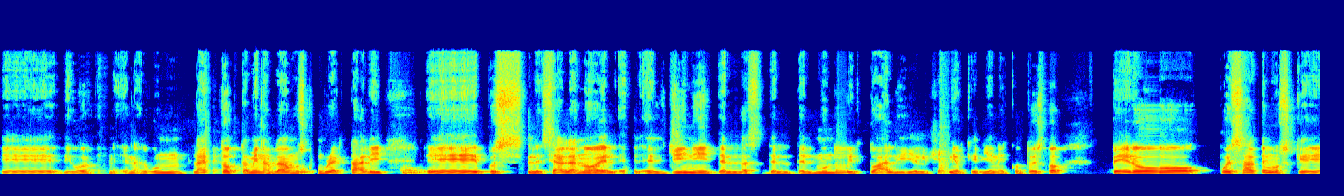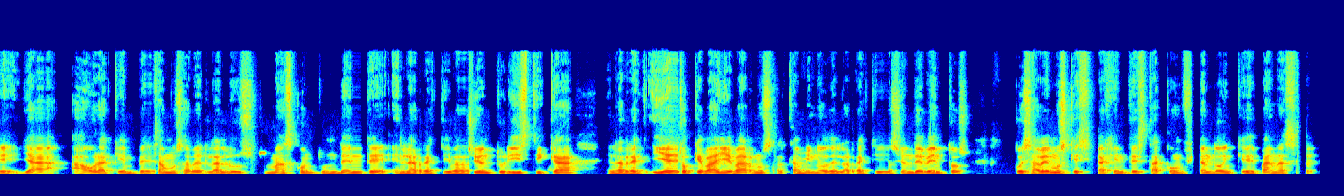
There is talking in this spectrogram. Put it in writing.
Eh, digo, en, algún live talk también hablábamos con Greg Talley. Eh, pues se habla, ¿no? El, el, genie del, del, mundo virtual y el genio que viene con todo esto. Pero pues sabemos que ya ahora que empezamos a ver la luz más contundente en la reactivación turística en la y esto que va a llevarnos al camino de la reactivación de eventos, pues sabemos que si la gente está confiando en que van a ser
